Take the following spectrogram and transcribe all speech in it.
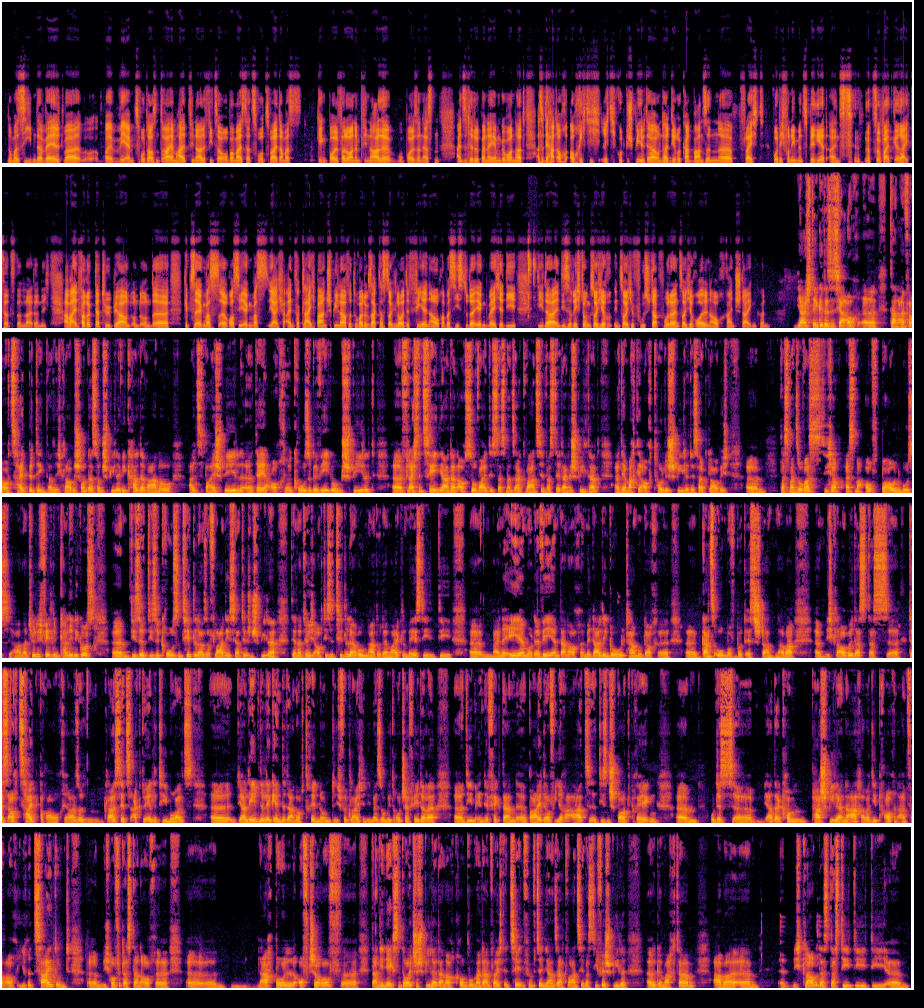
Nummer sieben der Welt, war bei WM 2003 im Halbfinale, Vize-Europameister 2-2, damals gegen Boll verloren im Finale, wo Boll seinen ersten Einzeltitel bei einer EM gewonnen hat. Also der hat auch, auch richtig, richtig gut gespielt, ja. Und halt die Rückhand Wahnsinn, äh, vielleicht wurde ich von ihm inspiriert einst. Nur so weit gereicht hat's dann leider nicht. Aber ein verrückter Typ, ja. Und, und, und äh, gibt es irgendwas, äh, Rossi, irgendwas, ja, ich einen vergleichbaren Spieler auf der Tour, weil du gesagt hast, solche Leute fehlen auch, aber siehst du da irgendwelche, die, die da in diese Richtung solche, in solche Fußstapfen oder in solche Rollen auch reinsteigen können? Ja, ich denke, das ist ja auch äh, dann einfach auch zeitbedingt. Also ich glaube schon, dass so ein Spieler wie Calderano als Beispiel, äh, der ja auch äh, große Bewegungen spielt, äh, vielleicht in zehn Jahren dann auch so weit ist, dass man sagt, Wahnsinn, was der dann gespielt hat. Äh, der macht ja auch tolle Spiele. Deshalb glaube ich, ähm, dass man sowas sich auch erstmal aufbauen muss. Ja, natürlich fehlt dem Kalinikos ähm, diese, diese großen Titel. Also Vladi ist ja natürlich ein Spieler, der natürlich auch diese Titel errungen hat oder Michael Mays, die, die äh, bei einer EM oder WM dann auch Medaillen geholt haben und auch äh, äh, ganz oben auf dem Podest standen. Aber äh, ich glaube, dass, dass äh, das auch Zeit braucht. Ja, also klar ist jetzt aktuelle Timo als äh, ja lebende Legende da noch drin und ich vergleiche ihn immer so mit Roger Federer, äh, die im Endeffekt dann äh, beide auf ihre Art äh, diesen Sport prägen. Ähm, und das, äh, ja, da kommen paar Spieler nach, aber die brauchen einfach auch ihre Zeit. Und ähm, ich hoffe, dass dann auch äh, äh, nach Boll, Ovtcharov, äh, dann die nächsten deutschen Spieler dann auch kommen, wo man dann vielleicht in 10, 15 Jahren sagt, Wahnsinn, was die für Spiele äh, gemacht haben. Aber ähm, äh, ich glaube, dass, dass die, die, die, ähm,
